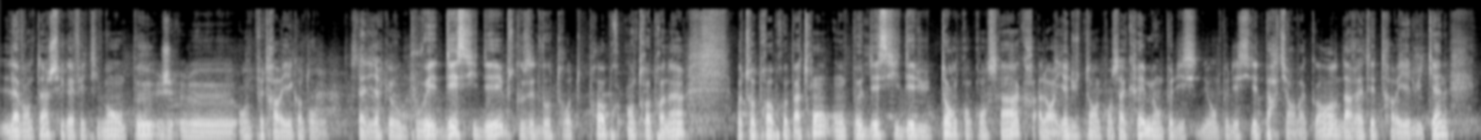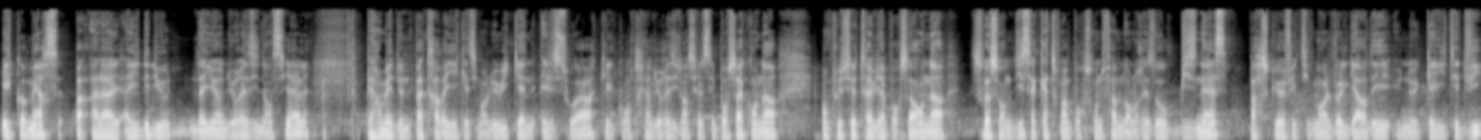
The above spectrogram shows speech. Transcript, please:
L'avantage, c'est qu'effectivement, on peut, euh, on peut travailler quand on veut. C'est-à-dire que vous pouvez décider, puisque vous êtes votre propre entrepreneur, votre propre patron, on peut décider du temps qu'on consacre. Alors, il y a du temps à consacrer, mais on peut décider, on peut décider de partir en vacances, d'arrêter de travailler le week-end. Et le commerce, à l'idée d'ailleurs du résidentiel, permet de ne pas travailler quasiment le week-end et le soir, qui est le contraire du résidentiel. C'est pour ça qu'on a, en plus c'est très bien pour ça, on a 70 à 80% de femmes dans le réseau business, parce qu'effectivement elles veulent garder une qualité de vie,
